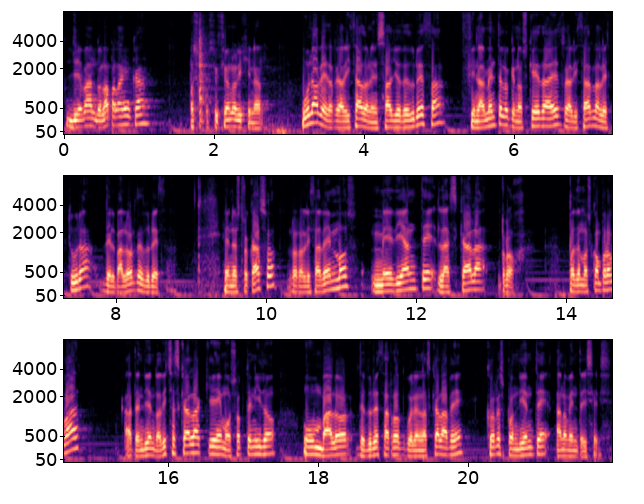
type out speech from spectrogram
llevando la palanca a su posición original. Una vez realizado el ensayo de dureza, finalmente lo que nos queda es realizar la lectura del valor de dureza. En nuestro caso lo realizaremos mediante la escala roja. Podemos comprobar, atendiendo a dicha escala, que hemos obtenido un valor de dureza Rodwell en la escala B correspondiente a 96.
